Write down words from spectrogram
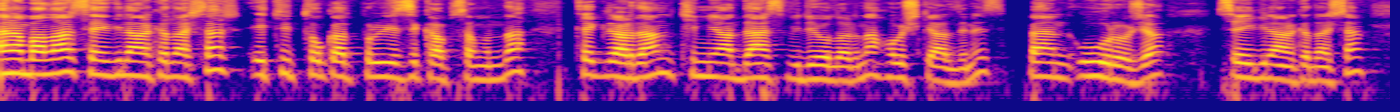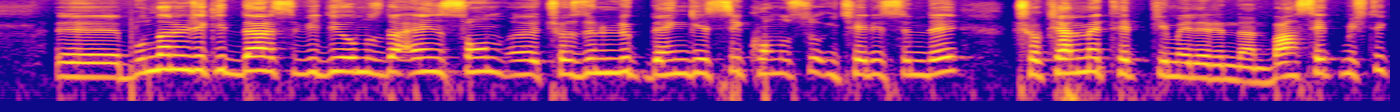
Merhabalar sevgili arkadaşlar. Etüt Tokat projesi kapsamında tekrardan kimya ders videolarına hoş geldiniz. Ben Uğur Hoca sevgili arkadaşlar. Ee, Bundan önceki ders videomuzda en son e, çözünürlük dengesi konusu içerisinde çökelme tepkimelerinden bahsetmiştik.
